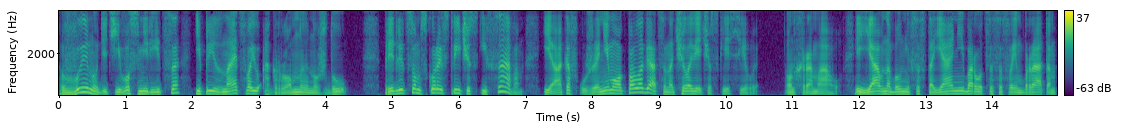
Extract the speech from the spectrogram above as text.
вынудить его смириться и признать свою огромную нужду. Пред лицом скорой встречи с Исавом Иаков уже не мог полагаться на человеческие силы. Он хромал и явно был не в состоянии бороться со своим братом,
